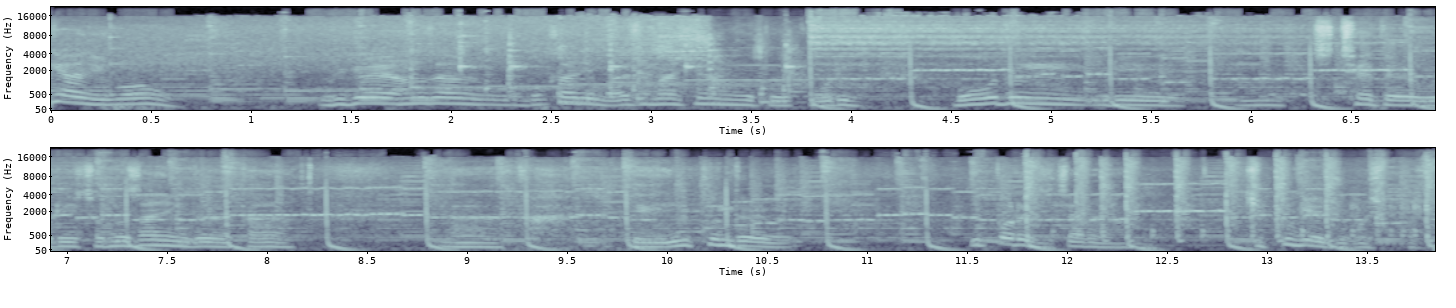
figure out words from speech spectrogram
게 아니고 우리 교회 항상 목사님 말씀하시는 것도 우리 모든 우리 어, 지체들 우리 전도사님들 다, 어, 다 이렇게 일꾼들 입버릇 있잖아요. 기쁘게 해주고 싶어서.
